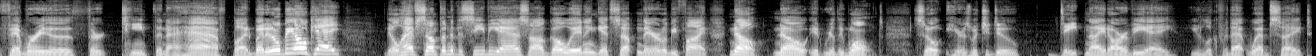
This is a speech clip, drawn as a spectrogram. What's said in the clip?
February the 13th and a half, but, but it'll be okay. They'll have something at the CVS. I'll go in and get something there. It'll be fine. No, no, it really won't. So here's what you do Date Night RVA. You look for that website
